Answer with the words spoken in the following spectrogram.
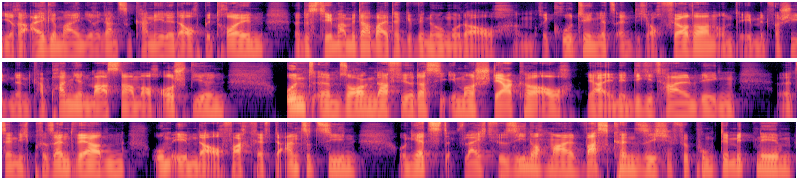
ihre allgemein, ihre ganzen Kanäle da auch betreuen, äh, das Thema Mitarbeitergewinnung oder auch ähm, Recruiting letztendlich auch fördern und eben mit verschiedenen Kampagnen, Maßnahmen auch ausspielen und ähm, sorgen dafür, dass sie immer stärker auch ja in den digitalen Wegen letztendlich präsent werden, um eben da auch Fachkräfte anzuziehen. Und jetzt vielleicht für Sie nochmal, was können sich für Punkte mitnehmen,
